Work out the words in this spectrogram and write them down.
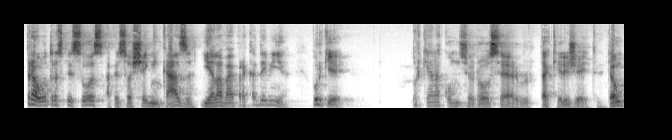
Para outras pessoas, a pessoa chega em casa e ela vai para academia. Por quê? Porque ela condicionou o cérebro daquele jeito. Então,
